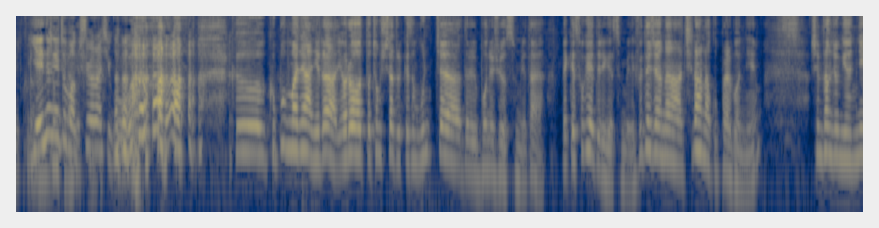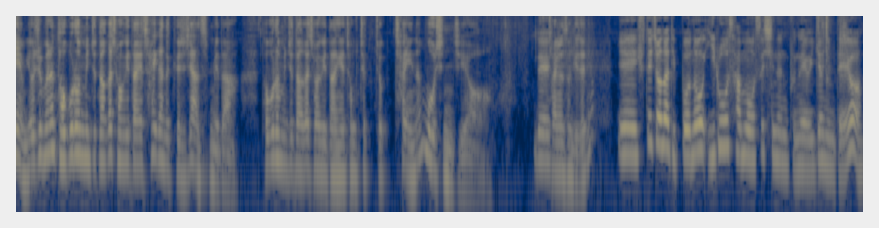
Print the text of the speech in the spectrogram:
네. 그런 예능에도 막 출연하시고 그 그뿐만이 아니라 여러 또 청취자들께서 문자들 보내주셨습니다. 몇 개 소개해드리겠습니다. 휴대전화 7198번님. 심상정 의원님, 요즘에는 더불어민주당과 정의당의 차이가 느껴지지 않습니다. 더불어민주당과 정의당의 정책적 차이는 무엇인지요? 네. 장현성 기자님? 예, 휴대전화 뒷번호 1535 쓰시는 분의 의견인데요.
